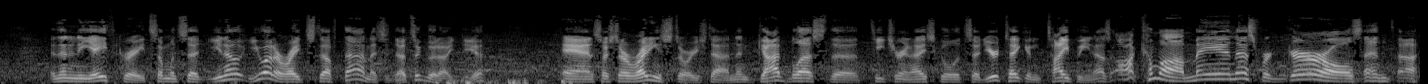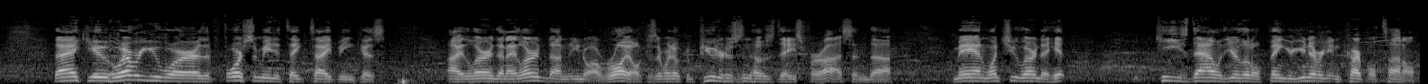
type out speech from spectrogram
And then in the eighth grade, someone said, You know, you ought to write stuff down. I said, That's a good idea. And so I started writing stories down. And then God bless the teacher in high school that said, You're taking typing. I was, Oh, come on, man, that's for girls. And uh, thank you, whoever you were, that forced me to take typing because I learned, and I learned on, you know, a Royal because there were no computers in those days for us. And uh, man, once you learn to hit keys down with your little finger, you're never getting carpal tunnel.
